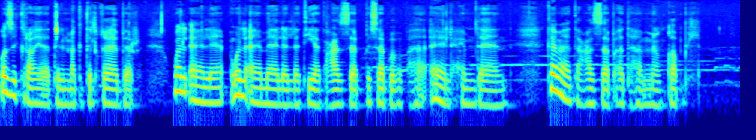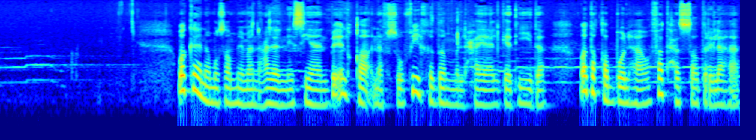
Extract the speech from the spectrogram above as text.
وذكريات المجد الغابر والآمال التي يتعذب بسببها آل حمدان كما تعذب أدهم من قبل. وكان مصمما على النسيان بإلقاء نفسه في خضم الحياة الجديدة وتقبلها وفتح الصدر لها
